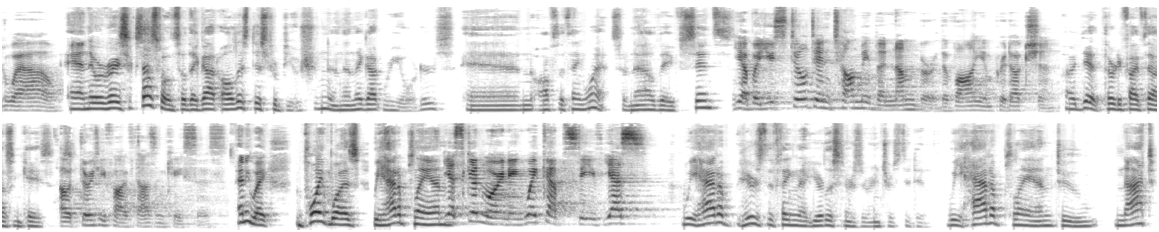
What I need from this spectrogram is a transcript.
Wow. And they were very successful. And so they got all this distribution and then they got reorders and off the thing went. So now they've since. Yeah, but you still didn't tell me the number, the volume production. I did 35,000 cases. Oh, 35,000 cases. Anyway, the point was we had a plan. Yes, good morning. Wake up, Steve. Yes. We had a, here's the thing that your listeners are interested in. We had a plan to not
